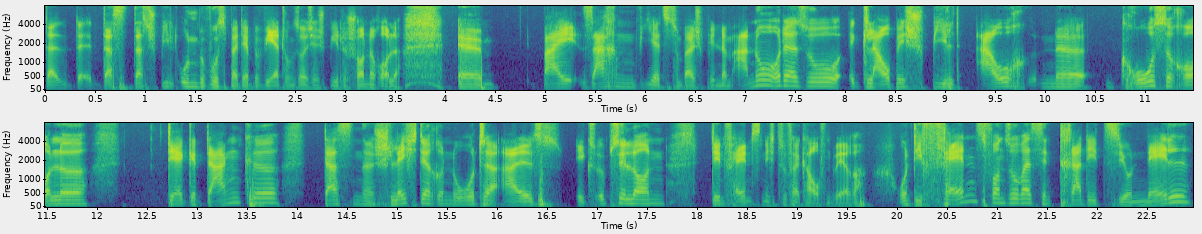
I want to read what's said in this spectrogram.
da, das, das spielt unbewusst bei der Bewertung solcher Spiele schon eine Rolle. Ähm, bei Sachen wie jetzt zum Beispiel einem Anno oder so, glaube ich, spielt auch eine große Rolle der Gedanke, dass eine schlechtere Note als XY den Fans nicht zu verkaufen wäre. Und die Fans von sowas sind traditionell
